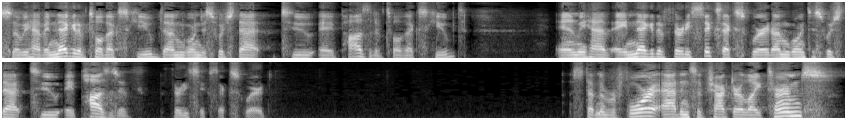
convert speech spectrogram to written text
So we have a negative 12x cubed. I'm going to switch that to a positive 12x cubed. And we have a negative 36x squared. I'm going to switch that to a positive 36x squared. Step number four, add and subtract our like terms.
